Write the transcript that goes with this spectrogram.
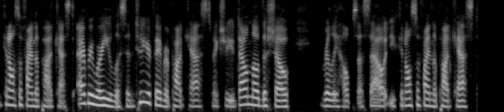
You can also find the podcast everywhere you listen to your favorite podcasts. Make sure you download the show. It really helps us out. You can also find the podcast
